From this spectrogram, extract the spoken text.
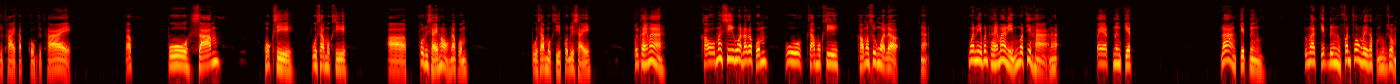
สุดท้ายครับโค้งสุดท้าย ครับ ปูสามหกสี่ปูสามหกสี่อ่าพ่นวิสัยเฮานะผม ปูสามหกสี่พ่นวิสัยเพิ่นไขมาเขามาซีงวดแล้วครับผม ปูสามหกสี่เขามาสู้งวดแล้ว งวันนี้เพิ่นขายมานี่มึงวดที่หานะฮะแปดหนึ่งเจ็ดล่างเจ็ดหนึ่งเพิ่นว่าเจ็ดหนึ่งฟันฟ่องเลยครับผมท่านผู้ชม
